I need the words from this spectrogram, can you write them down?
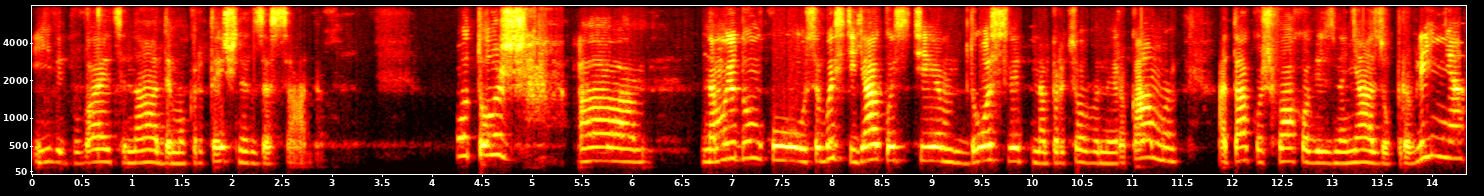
і відбувається на демократичних засадах. Отож, на мою думку, особисті якості, досвід, напрацьований роками, а також фахові знання з управління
